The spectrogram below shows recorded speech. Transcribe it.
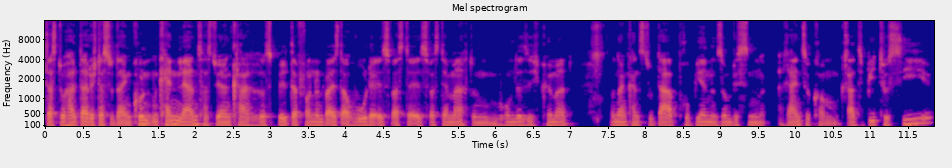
dass du halt dadurch, dass du deinen Kunden kennenlernst, hast du ja ein klareres Bild davon und weißt auch, wo der ist, was der ist, was der macht und worum der sich kümmert. Und dann kannst du da probieren, so ein bisschen reinzukommen. Gerade B2C, hm,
